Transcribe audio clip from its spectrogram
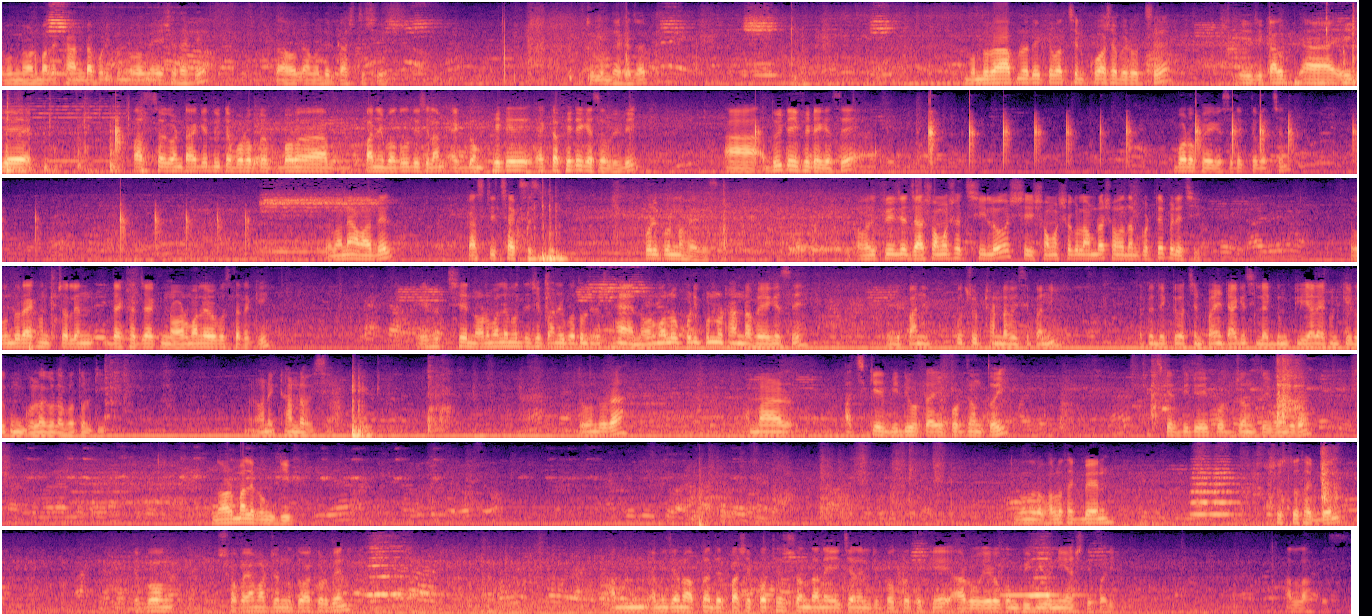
এবং নর্মালে ঠান্ডা পরিপূর্ণভাবে এসে থাকে তাহলে আমাদের কাজটি শেষ। চলুন দেখা যাক। বন্ধুরা, আপনারা দেখতে পাচ্ছেন কুয়াশা বেরোচ্ছে এই যে কাল এই যে পাঁচ, ছয় ঘণ্টা আগে দুইটা বরফের বড় পানির বোতল দিয়েছিলাম, একদম ফেটে একটা ফেটে গেছে অলরেডি দুইটাই ফেটে গেছে। বরফ হয়ে গেছে, দেখতে পাচ্ছেন। মানে আমাদের কাজটি সাকসেসফুল পরিপূর্ণ হয়ে গেছে। আমাদের ফ্রিজে যা সমস্যা ছিল, সেই সমস্যাগুলো আমরা সমাধান করতে পেরেছি। তো বন্ধুরা, এখন চলেন দেখা যাক নর্মালের অবস্থাটা কি। এই হচ্ছে নর্মালের মধ্যে যে পানির বোতলটা হ্যাঁ নর্মালও পরিপূর্ণ ঠান্ডা হয়ে গেছে। এই যে পানি প্রচুর ঠান্ডা হয়েছে পানি। আপনি দেখতে পাচ্ছেন পানিটা আগে ছিল একদম ক্লিয়ার এখন কি এরকম ঘোলা ঘোলা বোতলটি। মানে অনেক ঠান্ডা হয়েছে। তো বন্ধুরা আমার আজকের ভিডিওটা এই পর্যন্তই। আজকের ভিডিও এই পর্যন্তই, বন্ধুরা। নর্মাল এবং ডিপ বন্ধুরা, ভালো থাকবেন, সুস্থ থাকবেন, এবং সবাই আমার জন্য দোয়া করবেন। আমি যেন আপনাদের পাশে পথের সন্ধানে এই চ্যানেলটির পক্ষ থেকে আরও এরকম ভিডিও নিয়ে আসতে পারি। আল্লাহ হাফেজ।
